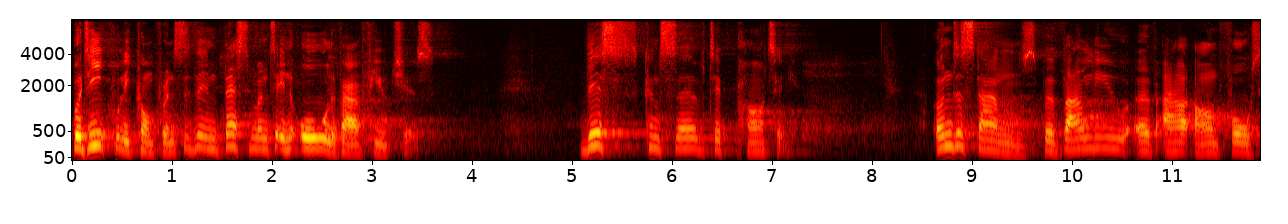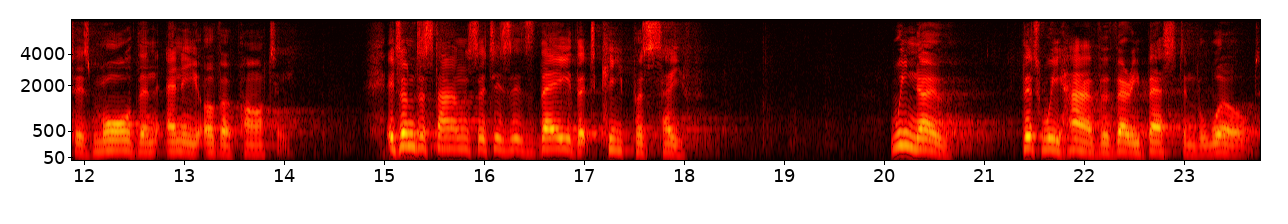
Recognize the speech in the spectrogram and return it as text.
but equally, conference, is an investment in all of our futures. This Conservative Party understands the value of our armed forces more than any other party. It understands that it is they that keep us safe. We know that we have the very best in the world.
